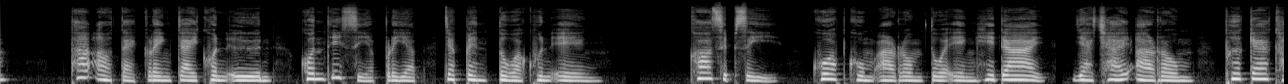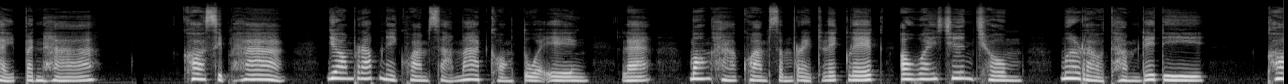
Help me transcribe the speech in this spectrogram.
13. ถ้าเอาแต่เกรงใจคนอื่น คนที่เสียเปรียบจะเป็นตัวคุณเอง ข้อ 14. ควบคุมอารมณ์ตัวเองให้ได้ อย่าใช้อารมณ์เพื่อแก้ไขปัญหา ข้อ 15. ยอมรับในความสามารถของตัวเอง และมองหาความสำเร็จเล็กๆ เอาไว้ชื่นชม เมื่อเราทำได้ดี ข้อ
